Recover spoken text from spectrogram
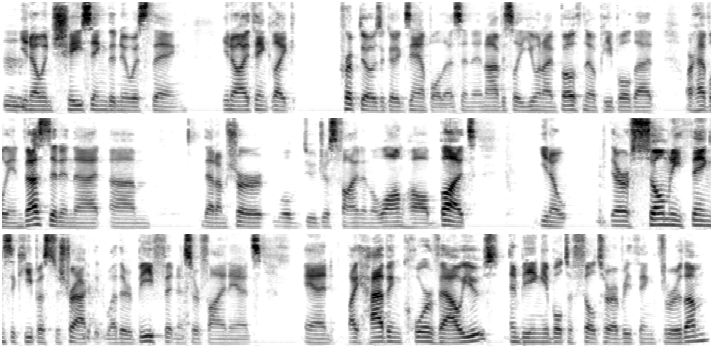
mm. you know, and chasing the newest thing. You know, I think like crypto is a good example of this. And, and obviously, you and I both know people that are heavily invested in that. Um, that I'm sure will do just fine in the long haul. But, you know, there are so many things that keep us distracted, whether it be fitness or finance. And by having core values and being able to filter everything through them,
